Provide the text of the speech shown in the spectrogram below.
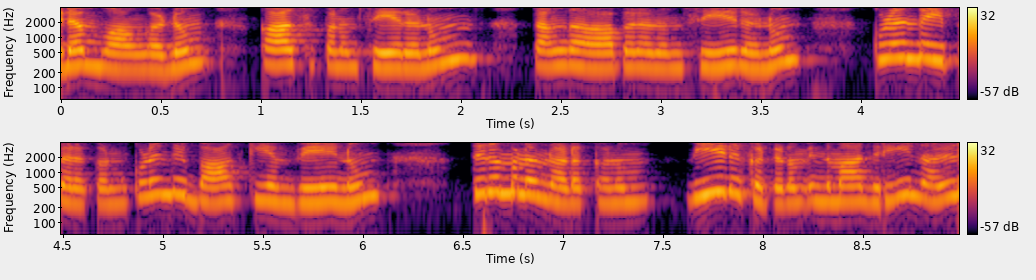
இடம் வாங்கணும் காசு பணம் சேரணும் தங்க ஆபரணம் சேரணும் குழந்தை பிறக்கணும் குழந்தை பாக்கியம் வேணும் திருமணம் நடக்கணும் வீடு கட்டணும் இந்த மாதிரி நல்ல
